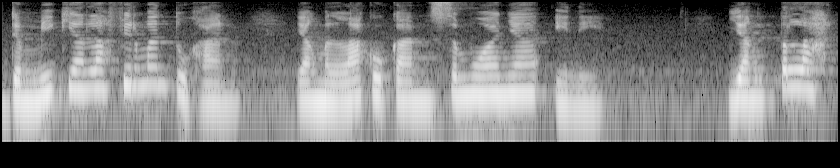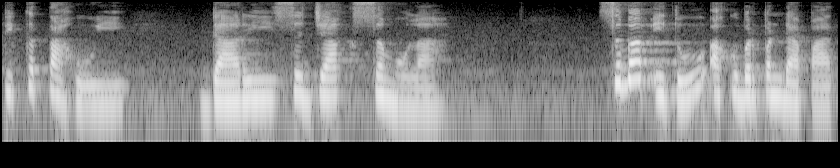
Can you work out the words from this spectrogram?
Demikianlah firman Tuhan yang melakukan semuanya ini yang telah diketahui dari sejak semula. Sebab itu, aku berpendapat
